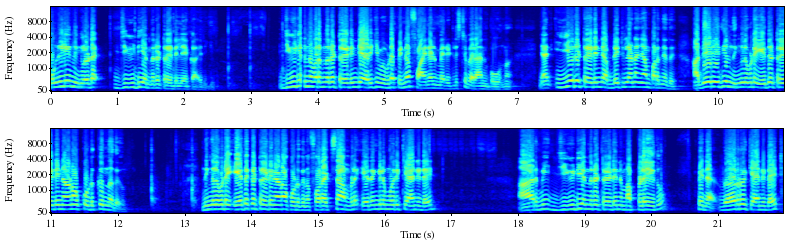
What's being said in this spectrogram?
ഓൺലി നിങ്ങളുടെ ജി ഡി എന്നൊരു ട്രേഡിലേക്കായിരിക്കും ജി ഡി എന്ന് പറയുന്ന ഒരു ട്രേഡിന്റെ ആയിരിക്കും ഇവിടെ പിന്നെ ഫൈനൽ മെറിറ്റ് ലിസ്റ്റ് വരാൻ പോകുന്നത്. ഞാൻ ഈ ഒരു ട്രേഡിന്റെ അപ്ഡേറ്റിലാണ് ഞാൻ പറഞ്ഞത്. അതേ രീതിയിൽ നിങ്ങളിവിടെ ഏത് ട്രേഡിനാണോ കൊടുക്കുന്നത് നിങ്ങളിവിടെ ഏതൊക്കെ ട്രേഡിനാണോ കൊടുക്കുന്നത്. ഫോർ എക്സാമ്പിൾ ഏതെങ്കിലും ഒരു കാൻഡിഡേറ്റ് ആർമി ജി ഡി എന്നൊരു ട്രേഡിനും അപ്ലൈ ചെയ്തു. പിന്നെ വേറൊരു കാൻഡിഡേറ്റ്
